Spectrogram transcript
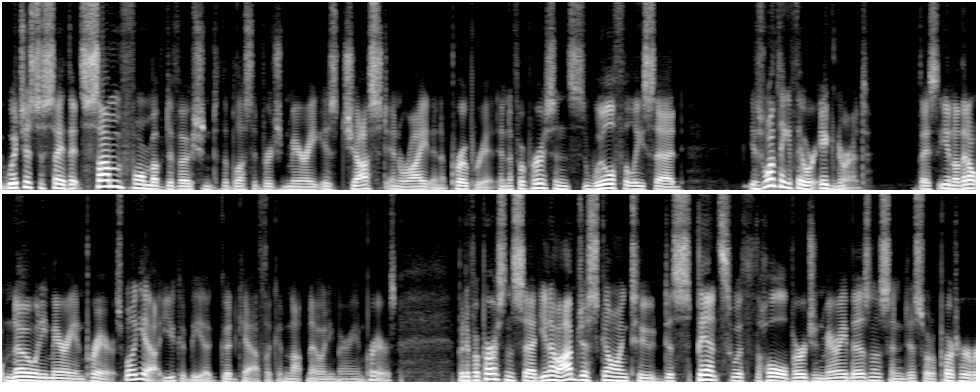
which is to say that some form of devotion to the Blessed Virgin Mary is just and right and appropriate. And if a person's willfully said, it's one thing if they were ignorant. They, you know, they don't know any Marian prayers. Well, yeah, you could be a good Catholic and not know any Marian prayers. But if a person said, you know, I'm just going to dispense with the whole Virgin Mary business and just sort of put her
